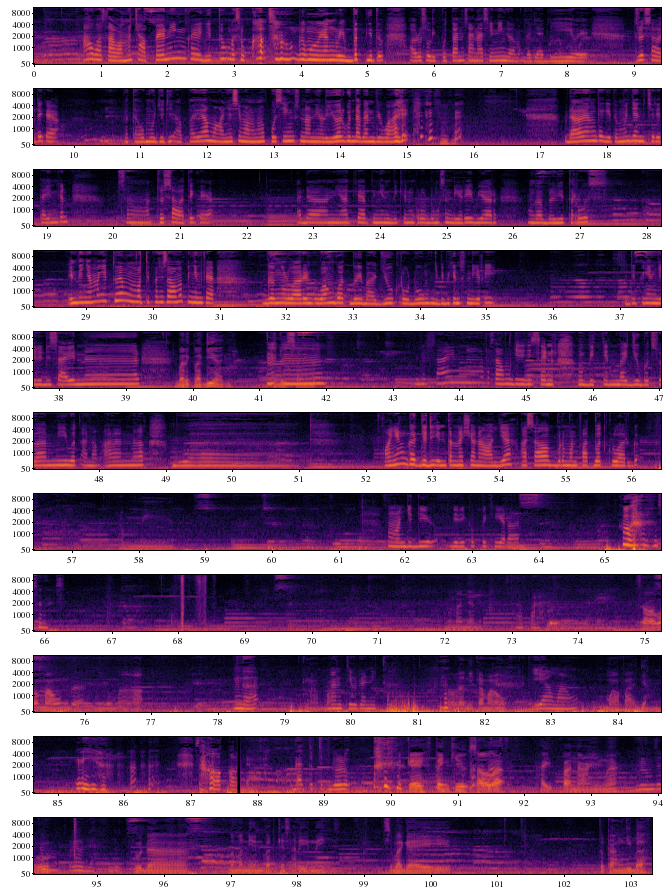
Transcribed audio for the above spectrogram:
ah wartawan mah capek nih kayak gitu nggak suka sama gak mau yang ribet gitu harus liputan sana sini nggak nggak jadi we. terus sahabatnya kayak gak tahu mau jadi apa ya makanya si mama mah pusing senani liur gonta ganti wae padahal yang kayak gitu mah jangan diceritain kan terus sahabatnya kayak ada niat kayak pingin bikin kerudung sendiri biar nggak beli terus. Intinya mah itu yang memotivasi sama mah pingin kayak gak ngeluarin uang buat beli baju kerudung jadi bikin sendiri. Jadi pingin jadi desainer. Balik lagi aja ke desainer. Mm-mm. desainer. Sama jadi desainer. Mau bikin baju buat suami buat anak-anak buat pokoknya nggak jadi internasional aja asal bermanfaat buat keluarga Amin. Oh, jadi jadi kepikiran. Mau nanya nih. Apa? Salwa mau nggak nyium AA? Enggak, Kenapa? nanti udah nikah. Kalau udah nikah mau Iya mau. mau apa aja? Iya. So kalau udah udah tutup dulu. Oke, thank you Salwa. Haifa Naima Belum sih. Uh. Ya udah. udah nemenin podcast hari ini sebagai tukang gibah.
